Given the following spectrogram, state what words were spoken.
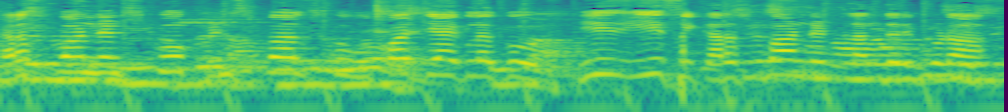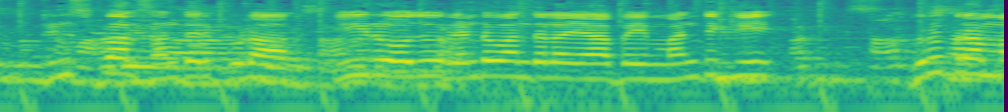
కరస్పాండెంట్స్కు ప్రిన్సిపాల్స్కు ఉపాధ్యాయులకు ఈ ఈ కరస్పాండెంట్లందరికీ కూడా ప్రిన్సిపాల్స్ అందరికి కూడా ఈ రోజు రెండు వందల యాభై మందికి గురుబ్రహ్మ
